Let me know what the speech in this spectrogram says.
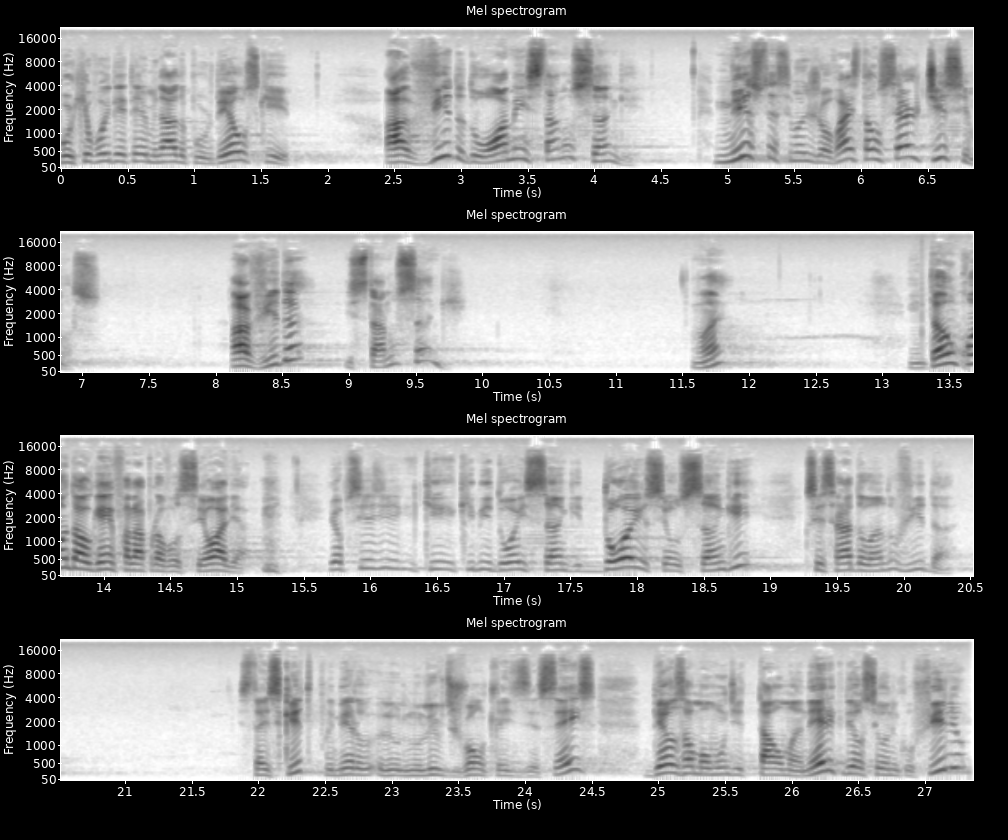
porque foi determinado por Deus que a vida do homem está no sangue. Nisso, testemunho de Jeová estão certíssimos. A vida está no sangue. Não é? Então, quando alguém falar para você, olha, eu preciso que, que me doe sangue, doe o seu sangue, que você estará doando vida. Está escrito, primeiro no livro de João 3,16, Deus amou o mundo de tal maneira que deu o seu único filho,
